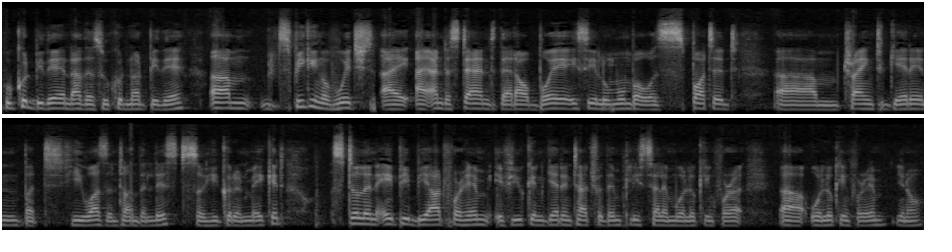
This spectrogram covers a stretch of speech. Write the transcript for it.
who could be there and others who could not be there. Um, speaking of which, I, I understand that our boy Acie Lumumba was spotted um, trying to get in, but he wasn't on the list, so he couldn't make it. Still an APB out for him. If you can get in touch with him, please tell him we're looking for a, uh, we're looking for him. You know,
